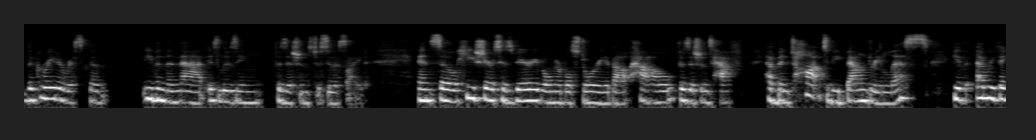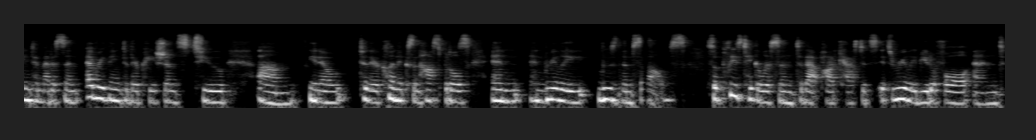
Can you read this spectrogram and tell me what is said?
The greater risk even than that is losing physicians to suicide. And so he shares his very vulnerable story about how physicians have have been taught to be boundaryless, give everything to medicine, everything to their patients, to um, you know, to their clinics and hospitals, and and really lose themselves. So please take a listen to that podcast. It's it's really beautiful and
